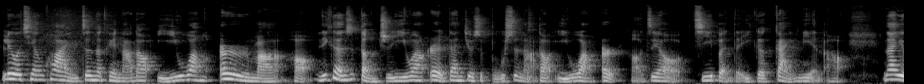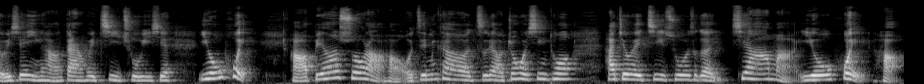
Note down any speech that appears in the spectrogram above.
六千块你真的可以拿到一万二吗？哈，你可能是等值一万二，但就是不是拿到一万二啊，这要基本的一个概念了哈。那有一些银行当然会寄出一些优惠，好，比方说了哈，我这边看到的资料，中国信托它就会寄出这个加码优惠哈。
